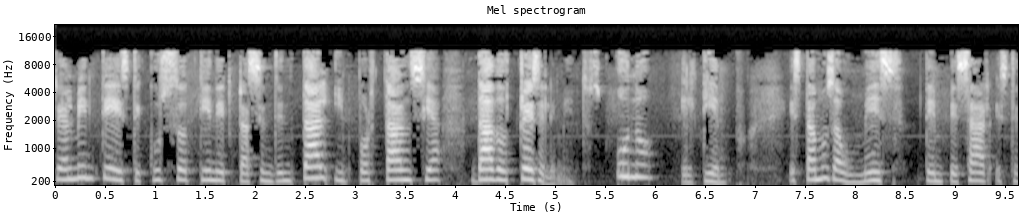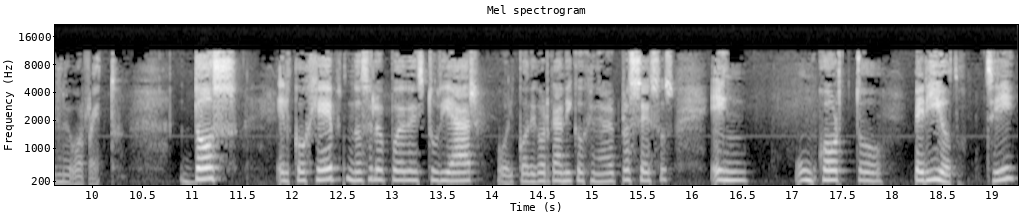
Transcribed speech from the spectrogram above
Realmente este curso tiene trascendental importancia dado tres elementos. Uno, el tiempo. Estamos a un mes de empezar este nuevo reto. Dos, el COGEP no se lo puede estudiar, o el Código Orgánico General de Procesos, en un corto periodo. ¿sí?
